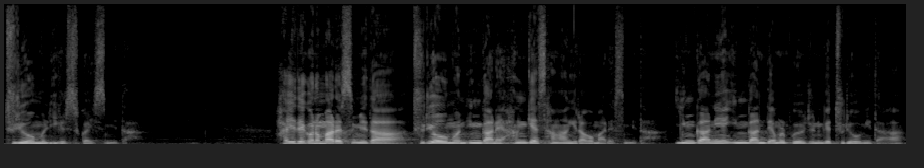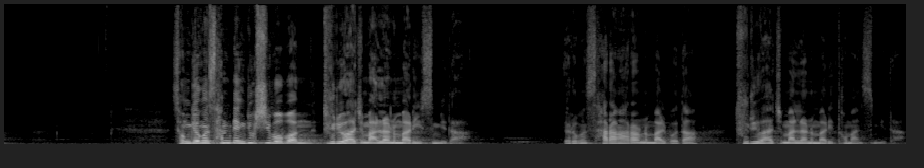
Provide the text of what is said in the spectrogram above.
두려움을 이길 수가 있습니다. 하이데거는 말했습니다. 두려움은 인간의 한계 상황이라고 말했습니다. 인간이 인간됨을 보여주는 게 두려움이다. 성경은 365번 두려워하지 말라는 말이 있습니다. 여러분 사랑하라는 말보다 두려워하지 말라는 말이 더 많습니다.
